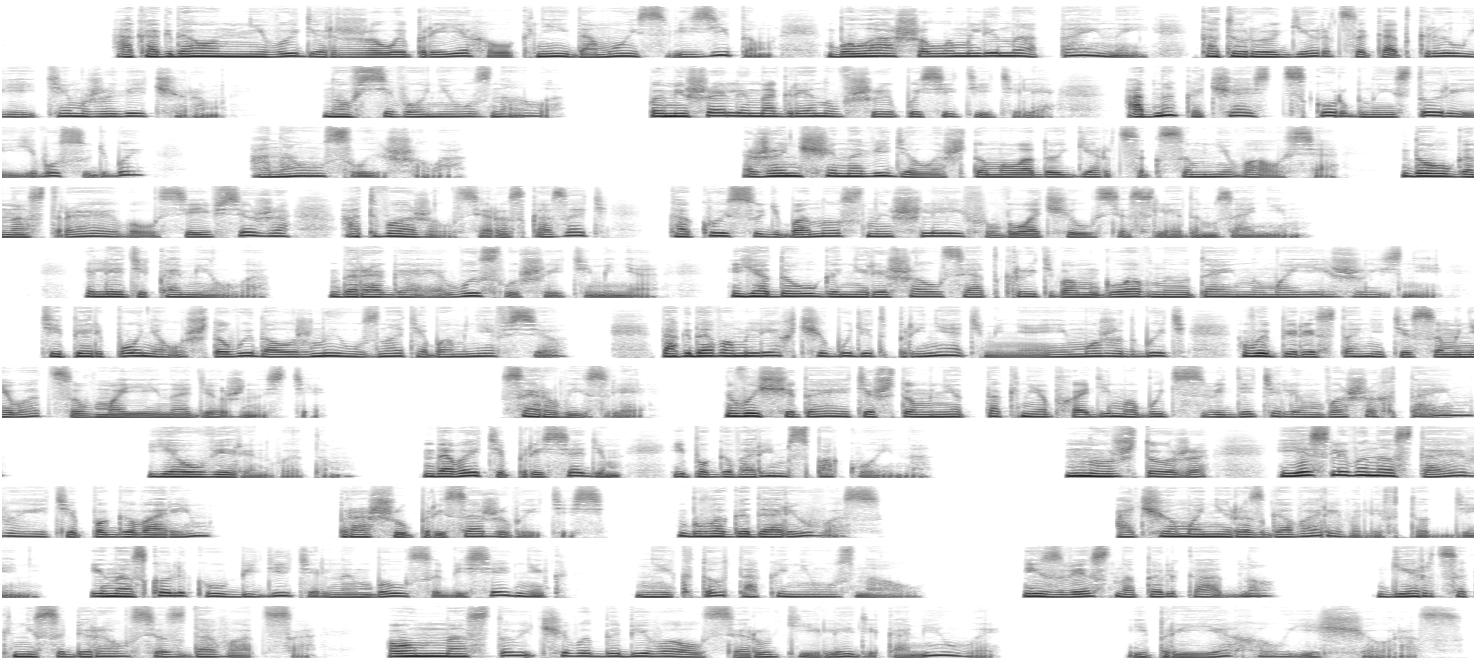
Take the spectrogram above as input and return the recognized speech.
А когда он не выдержал и приехал к ней домой с визитом, была ошеломлена тайной, которую герцог открыл ей тем же вечером, но всего не узнала. Помешали нагрянувшие посетители, однако часть скорбной истории его судьбы — она услышала. Женщина видела, что молодой герцог сомневался, долго настраивался и все же отважился рассказать, какой судьбоносный шлейф влочился следом за ним. «Леди Камилла, дорогая, выслушайте меня. Я долго не решался открыть вам главную тайну моей жизни. Теперь понял, что вы должны узнать обо мне все. Тогда вам легче будет принять меня, и, может быть, вы перестанете сомневаться в моей надежности. «Сэр Уизли, вы считаете, что мне так необходимо быть свидетелем ваших тайн? Я уверен в этом. Давайте присядем и поговорим спокойно. Ну что же, если вы настаиваете, поговорим. Прошу, присаживайтесь. Благодарю вас». О чем они разговаривали в тот день и насколько убедительным был собеседник, никто так и не узнал. Известно только одно — герцог не собирался сдаваться — он настойчиво добивался руки леди Камиллы и приехал еще раз.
